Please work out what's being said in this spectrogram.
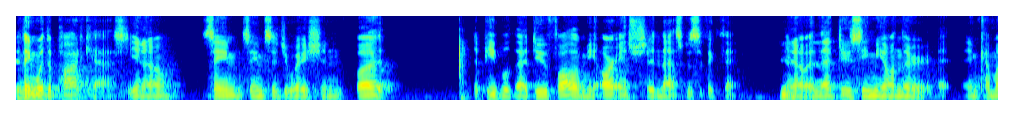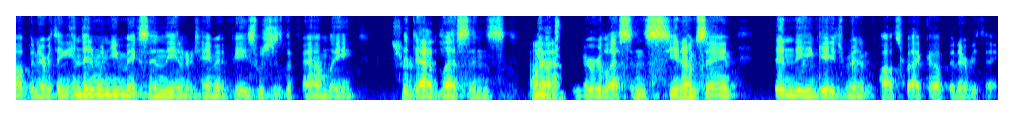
The thing with the podcast, you know, same same situation, but the people that do follow me are interested in that specific thing, yeah. you know, and that do see me on there and come up and everything. And then when you mix in the entertainment piece, which is the family, sure. the dad lessons, oh, yeah. entrepreneur lessons, you know what I'm saying? Then the engagement pops back up and everything.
